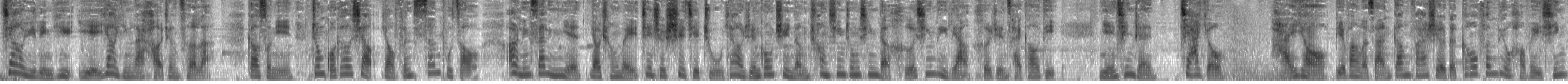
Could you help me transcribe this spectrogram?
教育领域也要迎来好政策了。告诉您，中国高校要分三步走：二零三零年要成为建设世界主要人工智能创新中心的核心力量和人才高地。年轻人加油！还有，别忘了咱刚发射的高分六号卫星，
